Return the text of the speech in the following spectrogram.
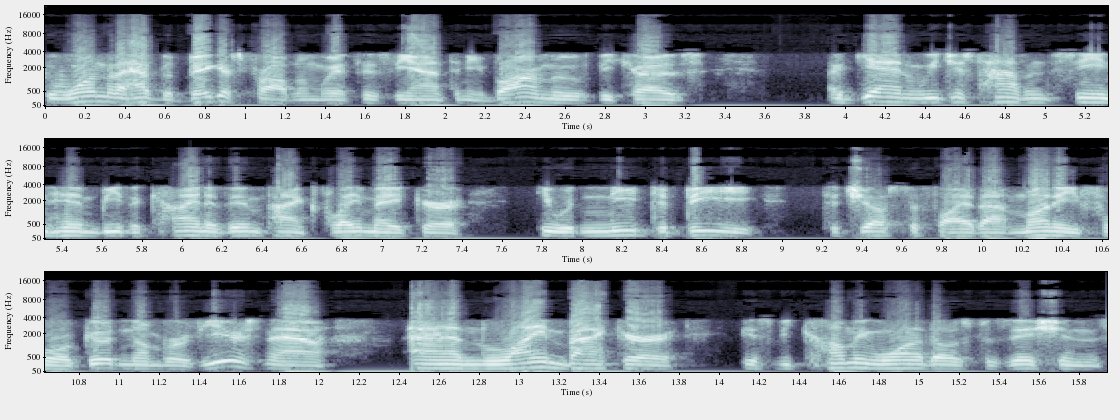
the one that I have the biggest problem with is the Anthony Barr move because, again, we just haven't seen him be the kind of impact playmaker he would need to be to justify that money for a good number of years now. And linebacker is becoming one of those positions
